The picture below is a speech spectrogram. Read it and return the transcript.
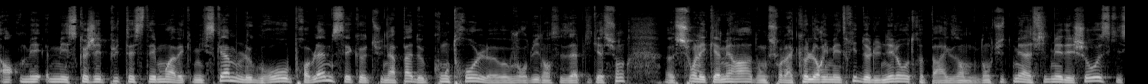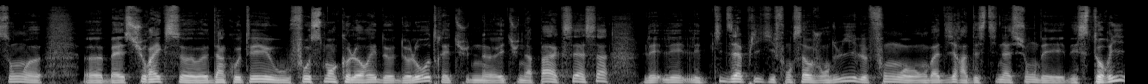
en, mais mais ce que j'ai pu tester moi avec Mixcam, le gros problème c'est que tu n'as pas de contrôle aujourd'hui dans ces applications euh, sur les caméras, donc sur la colorimétrie de l'une et l'autre par exemple. Donc tu te mets à filmer des choses qui sont euh, ben, surex d'un côté ou faussement colorées de, de l'autre et tu euh, n'as pas accès à ça. Les, petites applis qui font ça aujourd'hui le font, on va dire, à destination des, des stories.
